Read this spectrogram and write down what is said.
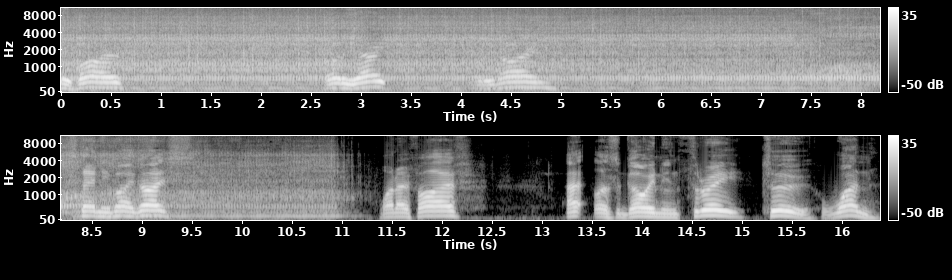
45, 38, 39. Standing by guys. 105. Atlas going in three, two, one.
